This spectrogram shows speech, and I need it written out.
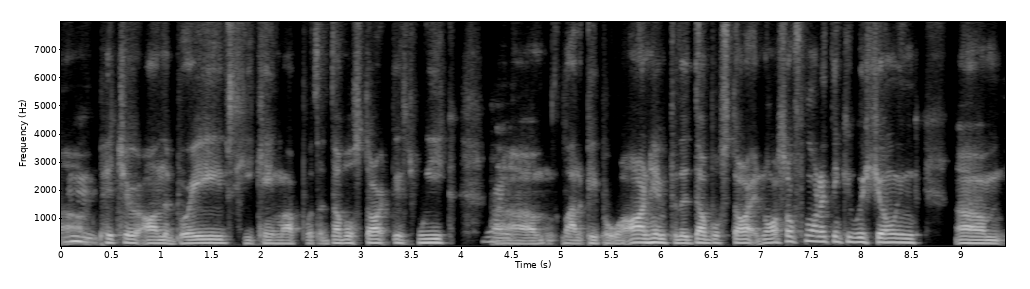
um, mm. pitcher on the Braves. He came up with a double start this week. Right. Um, a lot of people were on him for the double start, and also from what I think he was showing, um,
